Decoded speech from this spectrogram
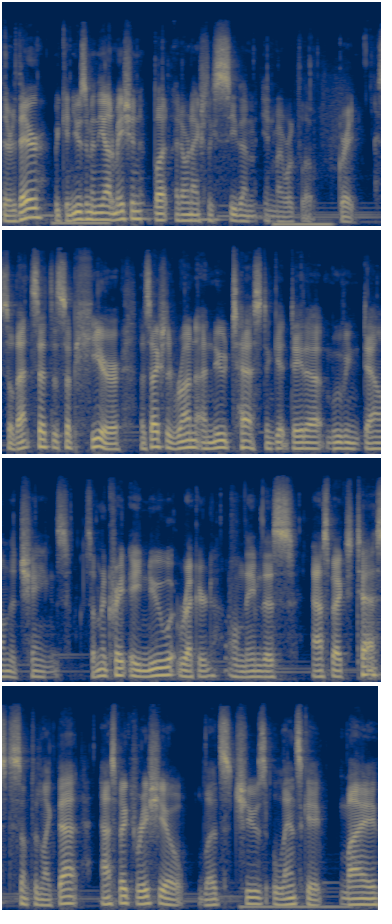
They're there, we can use them in the automation, but I don't actually see them in my workflow. Great. So that sets us up here. Let's actually run a new test and get data moving down the chains. So I'm gonna create a new record. I'll name this aspect test, something like that. Aspect ratio, let's choose landscape my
